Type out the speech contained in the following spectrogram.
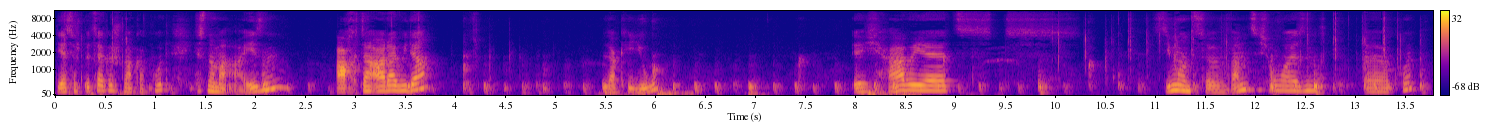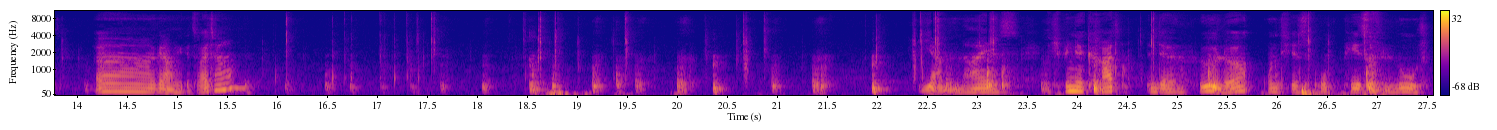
Die erste schon mal kaputt. Hier ist nochmal Eisen. Achter Ader wieder. Lucky you. Ich habe jetzt 27 Roheisen. Äh, cool. Äh, genau, hier geht's weiter. Ja, nice. Ich bin hier gerade in der Höhle und hier ist OPs Flut.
